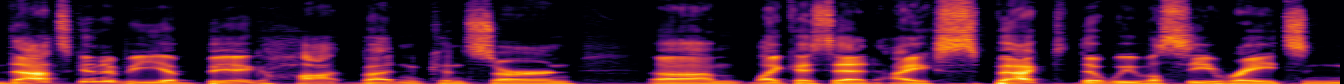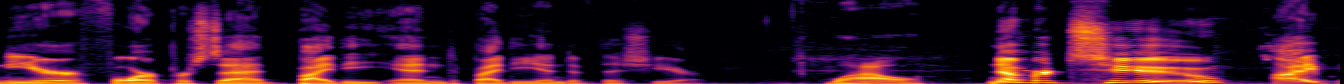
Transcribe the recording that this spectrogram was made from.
that's going to be a big hot button concern. Um, like I said, I expect that we will see rates near four percent by the end by the end of this year. wow. Number two, I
